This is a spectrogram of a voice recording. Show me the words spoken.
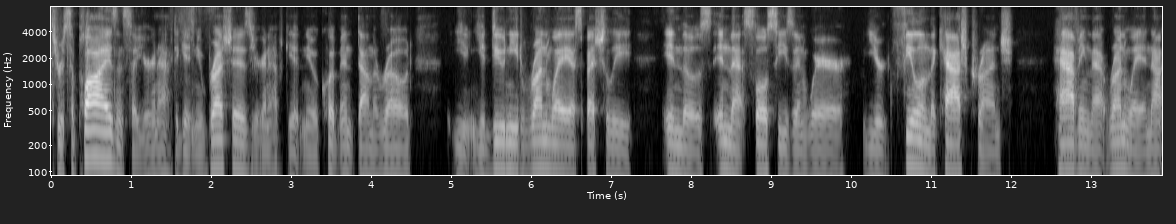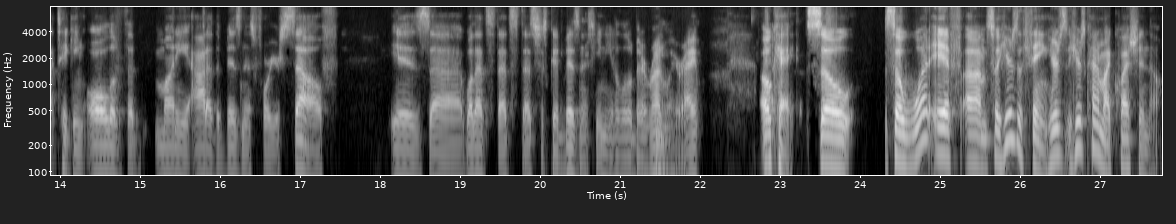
through supplies and so you're gonna have to get new brushes you're gonna have to get new equipment down the road. You, you do need runway especially in those in that slow season where you're feeling the cash crunch having that runway and not taking all of the money out of the business for yourself is uh well that's that's that's just good business. You need a little bit of mm. runway right? Okay so so what if um so here's the thing here's here's kind of my question though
